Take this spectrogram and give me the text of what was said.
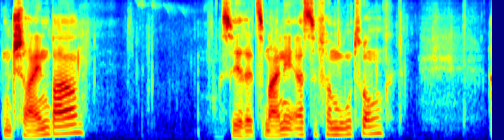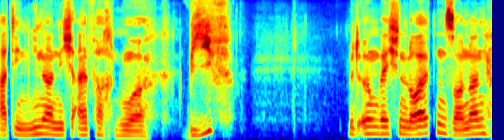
Und scheinbar, das wäre jetzt meine erste Vermutung, hat die Nina nicht einfach nur Beef mit irgendwelchen Leuten, sondern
